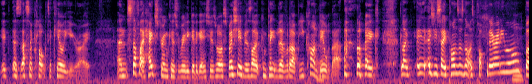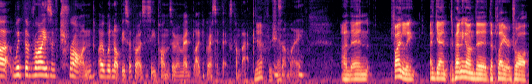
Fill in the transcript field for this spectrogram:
It, that's a clock to kill you, right? And stuff like Hex Drink is really good against you as well, especially if it's like completely leveled up. You can't deal with that. like, like as you say, Ponza's not as popular anymore. Mm. But with the rise of Tron, I would not be surprised to see Ponza and red like aggressive decks come back yeah, for sure. in some way. And then finally, again, depending on the the player draw,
